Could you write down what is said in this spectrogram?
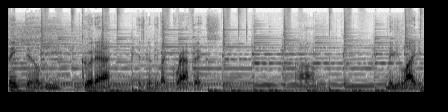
think that he'll be good at is going to be like graphics, um, maybe lighting,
